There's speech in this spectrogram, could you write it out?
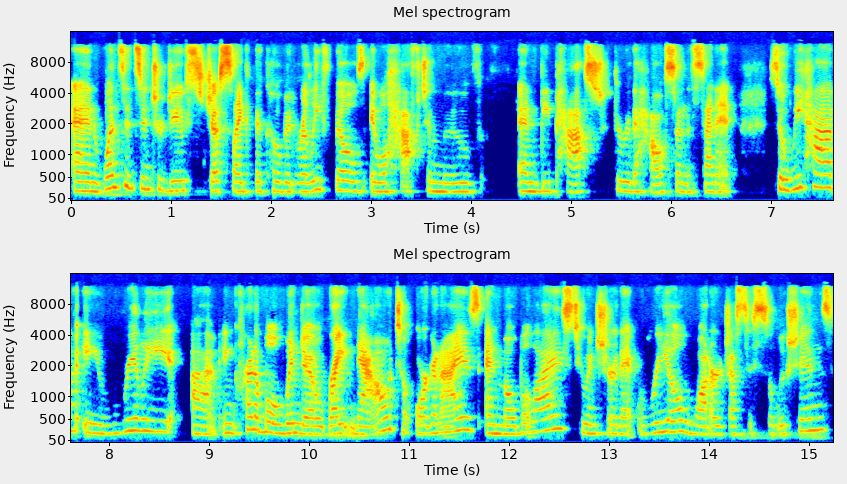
And once it's introduced, just like the COVID relief bills, it will have to move and be passed through the House and the Senate. So we have a really uh, incredible window right now to organize and mobilize to ensure that real water justice solutions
